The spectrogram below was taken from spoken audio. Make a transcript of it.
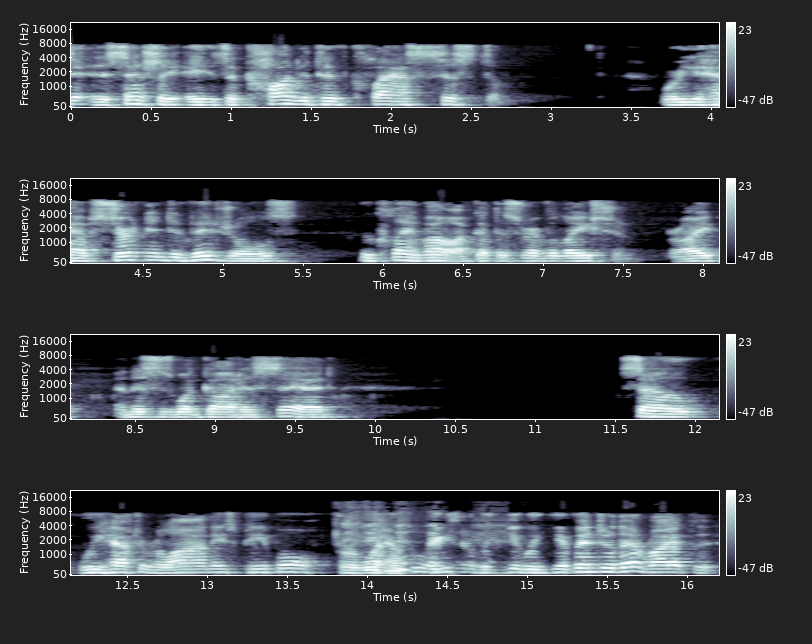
Essentially, it's a cognitive class system where you have certain individuals who claim, oh, I've got this revelation, right? And this is what God has said. So we have to rely on these people for whatever reason we, we give into them, right? The,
